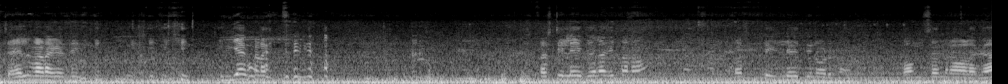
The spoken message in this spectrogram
ಸ್ಟೈಲ್ ಮಾಡಾಕತ್ತೀನಿ ಹಿಂಗೆ ಮಾಡಾಕತ್ತೀನಿ ಫಸ್ಟ್ ಇಲ್ಲೇ ಇದ್ದೀವಲ್ಲ ದೀಪ ನಾವು ಫಸ್ಟ್ ಇಲ್ಲೇ ಇದ್ವಿ ನೋಡ್ರಿ ನಾವು ಬಂಸಂದ್ರ ಒಳಗೆ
